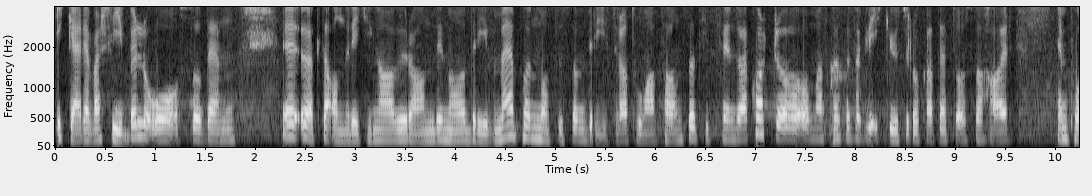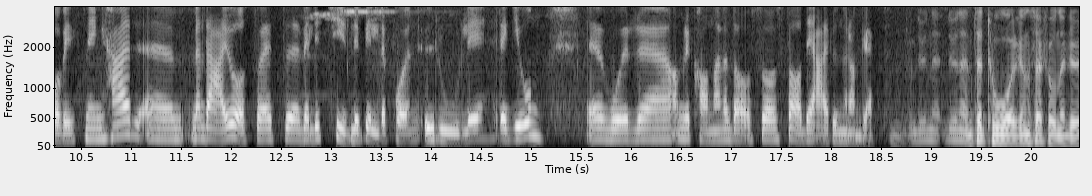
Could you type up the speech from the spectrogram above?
ikke er reversibel, og også den eh, økte anrikinga av uran de nå driver med, på en måte som bryter atomavtalen. Så tidsvinduet er kort, og man skal selvfølgelig ikke utelukke at dette også har en påvirkning her. Eh, men det er jo også et veldig tydelig bilde på en urolig urolig region, eh, hvor eh, amerikanerne da også stadig er under angrep. Du, nevnte to organisasjoner du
